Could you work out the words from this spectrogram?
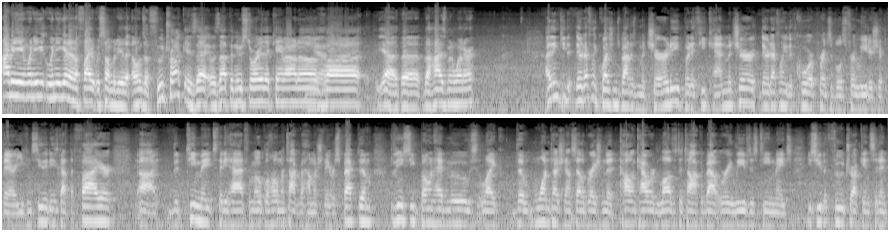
I mean, when you when you get in a fight with somebody that owns a food truck, is that was that the new story that came out of? Yeah. Uh, yeah, the the Heisman winner. I think there are definitely questions about his maturity, but if he can mature, there are definitely the core principles for leadership there. You can see that he's got the fire. Uh, the teammates that he had from Oklahoma talk about how much they respect him. But then you see bonehead moves like the one touchdown celebration that Colin Cowherd loves to talk about where he leaves his teammates. You see the food truck incident.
